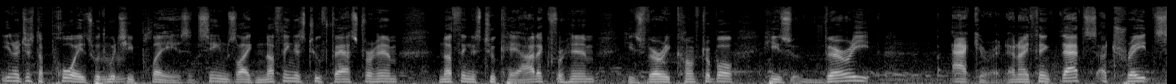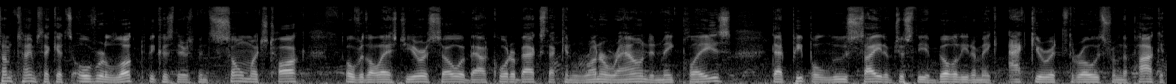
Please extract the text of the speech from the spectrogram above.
you know, just the poise with mm-hmm. which he plays. It seems like nothing is too fast for him, nothing is too chaotic for him. He's very comfortable. He's very accurate. And I think that's a trait sometimes that gets overlooked because there's been so much talk over the last year or so about quarterbacks that can run around and make plays that people lose sight of just the ability to make accurate throws from the pocket,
